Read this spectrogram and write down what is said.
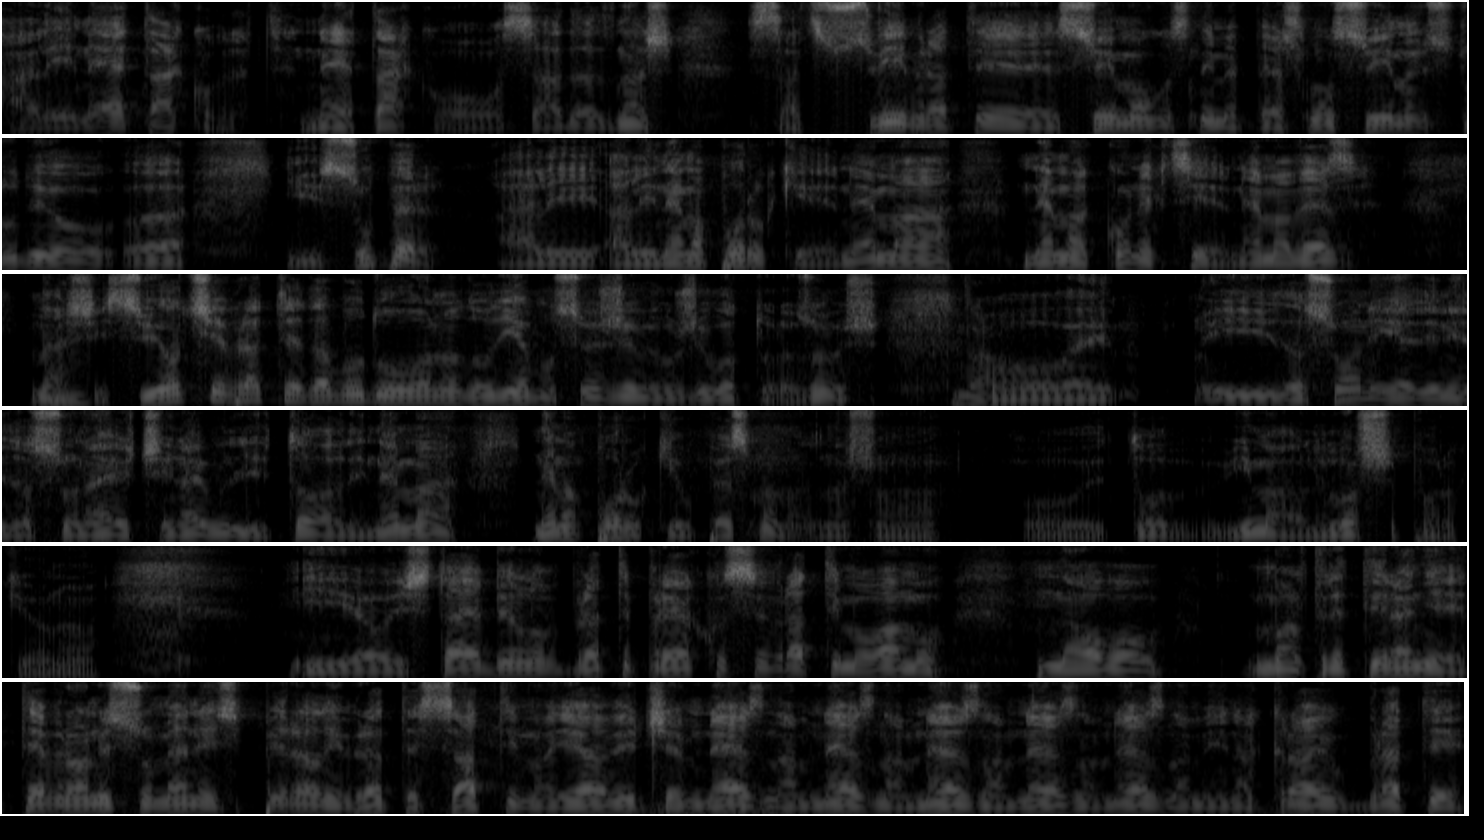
Ali ne tako, brate, ne tako. Ovo sada, znaš, sad su svi, brate, svi mogu snime pesmu, svi imaju studio uh, i super, ali, ali nema poruke, nema, nema konekcije, nema veze. Znaš, i svi hoće, brate, da budu ono, da odjebu sve žive u životu, razumeš? Da. Ovaj, I da su oni jedini, da su najveći, najbolji i to, ali nema, nema poruke u pesmama, znaš, ono, ovaj, to ima, ali loše poruke, ono. I ovaj, šta je bilo, brate, pre ako se vratimo ovamo na ovo maltretiranje, te bre, oni su mene ispirali, brate, satima, ja vičem, ne znam, ne znam, ne znam, ne znam, ne znam i na kraju, brate,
